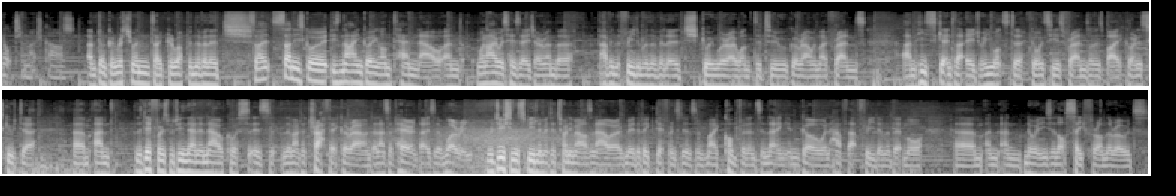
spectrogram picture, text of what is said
not too much cars. I'm Duncan Richmond, I grew up in the village. So my son, is, go, he's nine going on 10 now and when I was his age I remember having the freedom of the village, going where I wanted to, go around with my friends and he's getting to that age where he wants to go and see his friends on his bike or on his scooter um, and the difference between then and now of course is the amount of traffic around and as a parent that is a worry. Reducing the speed limit to 20 miles an hour has made a big difference in terms of my confidence in letting him go and have that freedom a bit more um, and, and knowing he's a lot safer on the roads.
